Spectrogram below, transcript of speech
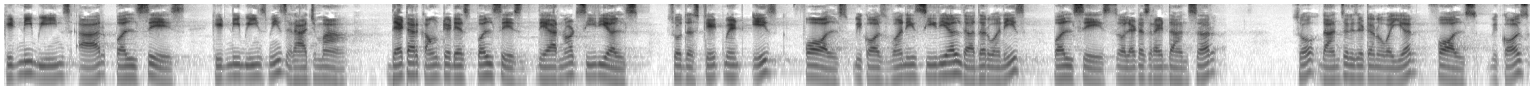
kidney beans are pulses. Kidney beans means rajma that are counted as pulses. They are not cereals. So the statement is false because one is cereal, the other one is pulses. So let us write the answer. So the answer is written over here false because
